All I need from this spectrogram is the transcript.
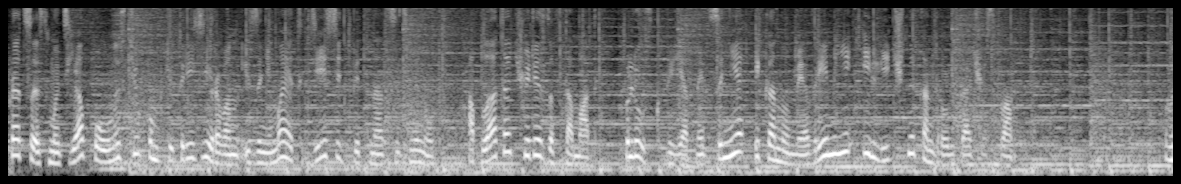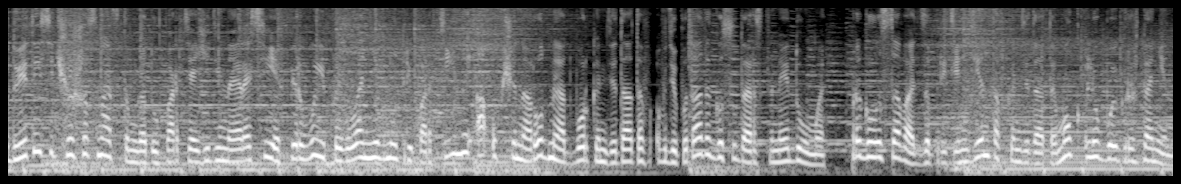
Процесс мытья полностью компьютеризирован и занимает 10-15 минут. Оплата через автомат. Плюс к приятной цене, экономия времени и личный контроль качества. В 2016 году партия «Единая Россия» впервые провела не внутрипартийный, а общенародный отбор кандидатов в депутаты Государственной Думы. Проголосовать за претендентов кандидаты мог любой гражданин.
